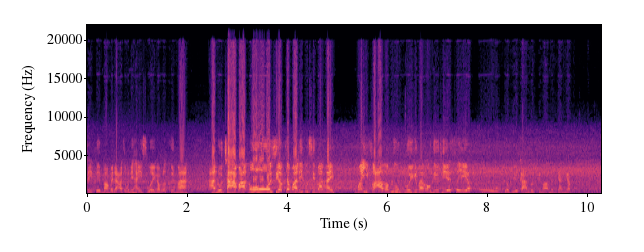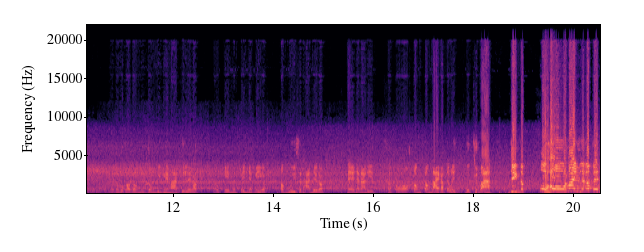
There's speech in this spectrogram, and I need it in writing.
ตีตื้นมาไม่ได้เอาจังหวะนี้ให้สวยครับแล้วขึ้นมาอนุชามาโอ้โหเสียบจังหวะนี้ผู้สินว่าไง ไม่ฝ่าวครับลูกลุยขึ้นมาของทีทีเอสซีครับโอ้เกือบมีโอกาสหลุดขึ้นมาเหมือนกันครับเหมือนพวกเขาต้องต้องวิ่งให้มากขึ้นเลยครับแล้วเกมมันเป็นอย่างนี้ครับต้องลุยสถานเดียวครับ แพ้ชนะนี่สกอร์ต้องต้องได้ครับจังหวะนี้ลุดขึ้นมา ยิงครับ โอ้โห ไล่ไปเลยครับเป็น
